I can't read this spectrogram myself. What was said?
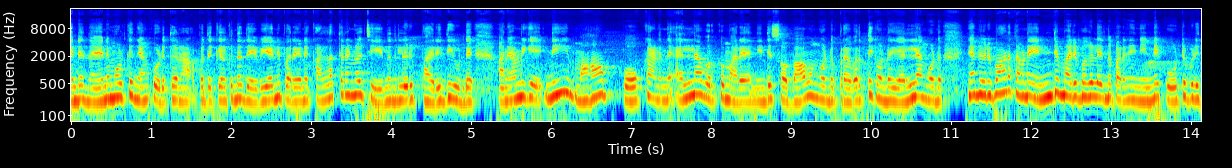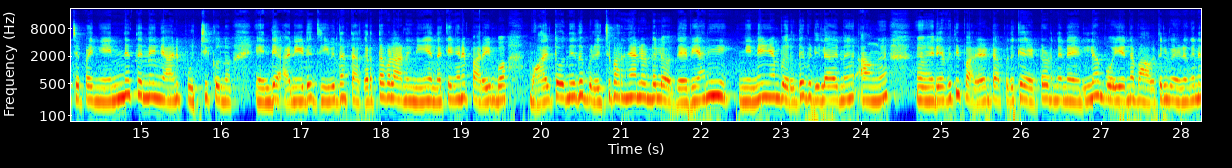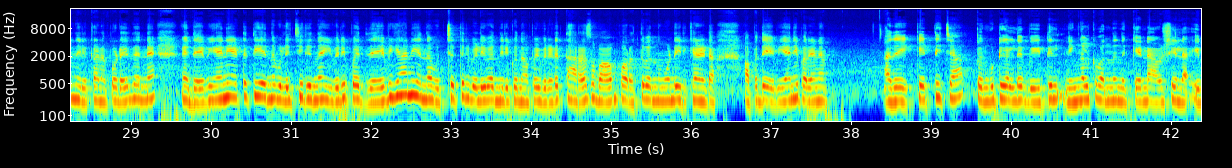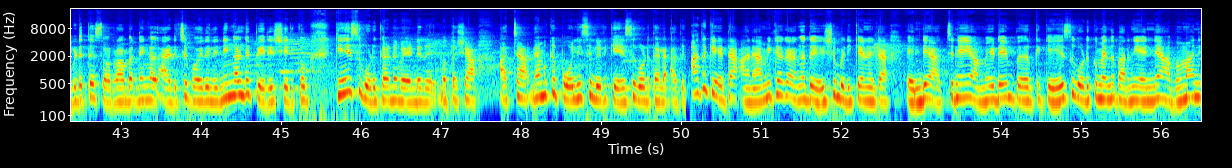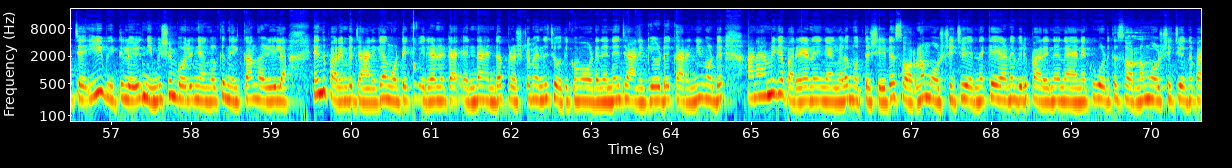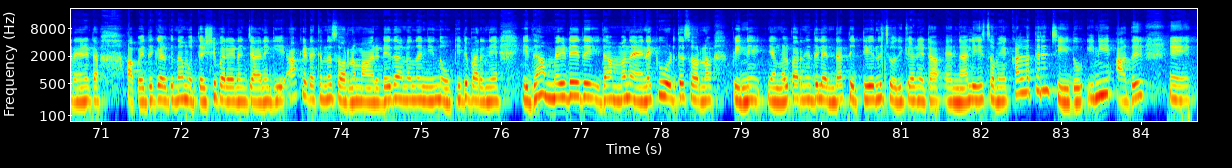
എന്റെ നയനമോൾക്ക് ഞാൻ കൊടുത്തതാണ്. അപ്പോൾ ഇത് കേൾക്കുന്ന ദേവിയാനി പറയണേ കള്ളത്തരങ്ങൾ ചെയ്യുന്നതിലൊരു പരിധിയുണ്ട്. അനാമികെ നീ മഹാപോക്കാണെന്ന് എല്ലാവർക്കും അറിയാം. നിന്റെ സ്വഭാവം കൊണ്ട് പ്രവൃത്തി കൊണ്ട് എല്ലാം കൊണ്ട് ഞാൻ ഒരുപാട് തവണ എന്റെ മരുമകൾ എന്ന് പറഞ്ഞ് നിന്നെ കൂട്ടുപിടിച്ചപ്പോൾ എന്നെ തന്നെ ഞാൻ പുച്ഛിക്കുന്നു. എന്റെ അനിയുടെ ജീവിതം തകർത്തവളാണ് നീ എന്നൊക്കെ എന്നൊക്കെ ഇങ്ങനെ പറയുമ്പോൾ വാൽ തോന്നിയത് വിളിച്ചു പറഞ്ഞാലുണ്ടല്ലോ ദേവയാനി നിന്നെ ഞാൻ വെറുതെ വിടില്ല എന്ന് അങ്ങ് രവതി പറയട്ടോ അപ്പോൾ ഇത് കേട്ട ഉടനെ തന്നെ എല്ലാം പോയി എന്ന ഭാവത്തിൽ വേണുങ്ങനെ നിൽക്കണം. അപ്പോൾ ഉടനെ തന്നെ ദേവിയാനി എട്ടത്തി എന്ന് വിളിച്ചിരുന്ന ഇവരിപ്പോൾ ദേവിയാനി എന്ന ഉച്ചത്തിൽ വെളി വന്നിരിക്കുന്നു. അപ്പോൾ ഇവരുടെ തറ സ്വഭാവം പുറത്ത് വന്നുകൊണ്ടിരിക്കുകയാണ് അപ്പോൾ ദേവിയാനി പറയണം അതെ കെട്ടിച്ച പെൺകുട്ടികളുടെ വീട്ടിൽ നിങ്ങൾക്ക് വന്ന് നിൽക്കേണ്ട ആവശ്യമില്ല. ഇവിടുത്തെ സ്വർണാഭരണങ്ങൾ അടിച്ചു പോയതിൽ നിങ്ങളുടെ പേര് ശരിക്കും കേസ് കൊടുക്കാണ് വേണ്ടത്. മുത്തശ്ശ അച്ഛ നമുക്ക് പോലീസിൽ ഒരു കേസ് കൊടുത്താൽ അത് അത് കേട്ട അനാമിക്കൊക്കെ അങ്ങ് ദേഷ്യം പിടിക്കാനായിട്ടാ എന്റെ അച്ഛനെയും അമ്മയുടെയും പേർക്ക് കേസ് കൊടുക്കുമെന്ന് പറഞ്ഞ് എന്നെ അപമാനിച്ച ഈ വീട്ടിൽ ഒരു നിമിഷം പോലും ഞങ്ങൾക്ക് നിൽക്കാൻ കഴിയില്ല എന്ന് പറയുമ്പോൾ ജാനകി അങ്ങോട്ടേക്ക് വരികയാണിട്ടാ എന്താ എന്താ പ്രശ്നം എന്ന് ചോദിക്കുമ്പോൾ ഉടൻ തന്നെ ജാനകിയോട് കരഞ്ഞുകൊണ്ട് അനാമിക പറയാണ് ഞങ്ങൾ മുത്തശ്ശിയുടെ സ്വർണം മോഷ്ടിച്ചു എന്നൊക്കെയാണ് ഇവർ പറയുന്നത് നയനക്ക് കൊടുത്ത സ്വർണം മോഷിച്ചു എന്ന് പറയാനിട്ടാ. അപ്പോൾ ഇത് കേൾക്കുന്ന മുത്തശ്ശി പറയണം ജാനകി ആ കിടക്കുന്ന സ്വർണം ആരുടേതാണെന്ന് നീ നോക്കിയിട്ട് പറഞ്ഞേ. ഇത് അമ്മയുടേത് ഇത് അമ്മ നയനക്ക് കൊടുത്ത സ്വർണം. പിന്നെ ഞങ്ങൾ പറഞ്ഞതിൽ എന്താ തെറ്റിയെന്ന് ചോദിക്കാനേട്ടാ എന്നാൽ ഈ സമയം കള്ളത്തരം ചെയ്തു. ഇനി അത്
